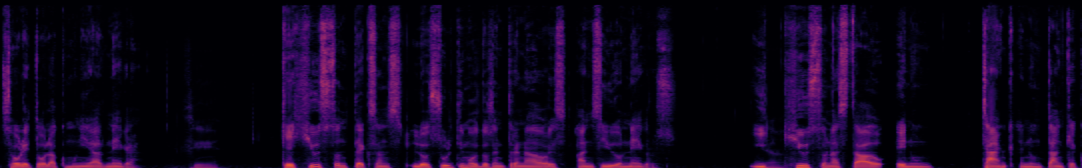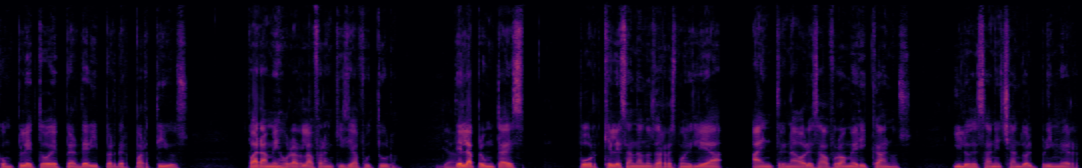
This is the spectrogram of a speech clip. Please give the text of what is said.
sobre todo la comunidad negra? Sí. Que Houston Texans, los últimos dos entrenadores han sido negros. Y. Houston ha estado en un tank, en un tanque completo de perder y perder partidos para mejorar la franquicia a futuro. Ya. Entonces la pregunta es, ¿por qué le están dando esa responsabilidad a entrenadores afroamericanos y los están echando al primer,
